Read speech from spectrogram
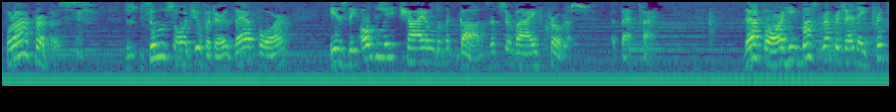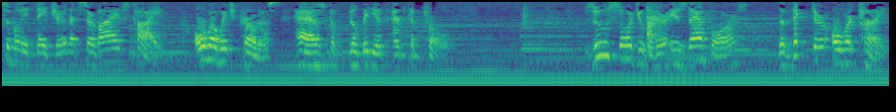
For our purpose, Zeus or Jupiter, therefore, is the only child of the gods that survived Cronus at that time. Therefore, he must represent a principle in nature that survives time, over which Cronus has dominion and control. Zeus or Jupiter is therefore the victor over time.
